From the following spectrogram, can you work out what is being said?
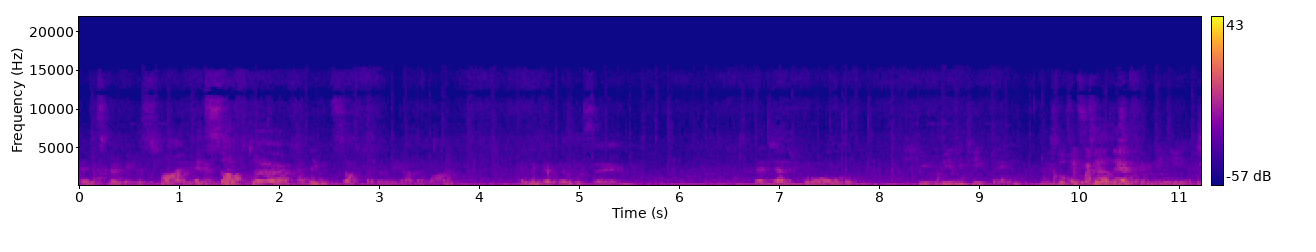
It's perfect. It's fine. It's softer. I think it's softer than the other one. I think it feels the same. That that whole humidity thing. I still It's still there are for me. Just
